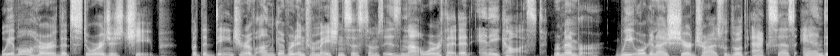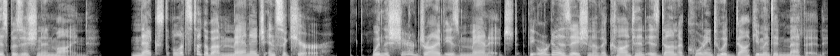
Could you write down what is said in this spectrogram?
We have all heard that storage is cheap, but the danger of ungoverned information systems is not worth it at any cost. Remember, we organize shared drives with both access and disposition in mind. Next, let's talk about manage and secure. When the shared drive is managed, the organization of the content is done according to a documented method,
